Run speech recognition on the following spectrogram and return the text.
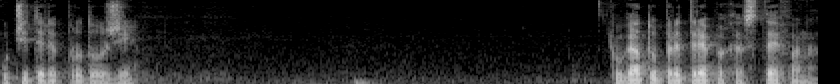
Учителя продължи. Когато претрепаха Стефана,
